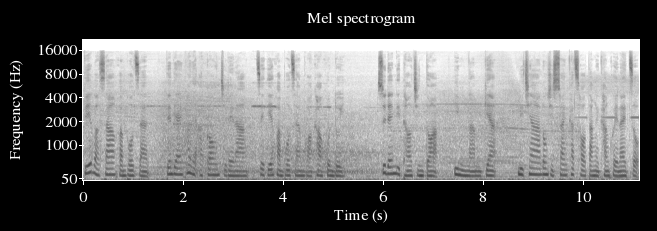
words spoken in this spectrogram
伫咧木沙环保站，常常会看到阿公一个人坐伫咧环保站外口分类。虽然日头真大，伊毋但毋惊，而且拢是选较粗重的工课来做。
